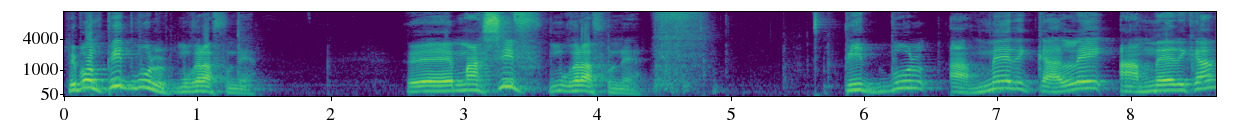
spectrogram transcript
Λοιπόν, Pitbull μου γράφουνε. Ε, Massive μου γράφουνε. Pitbull, America λέει, American,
